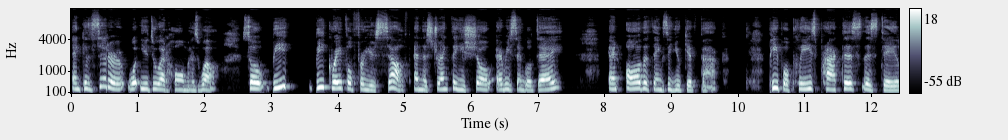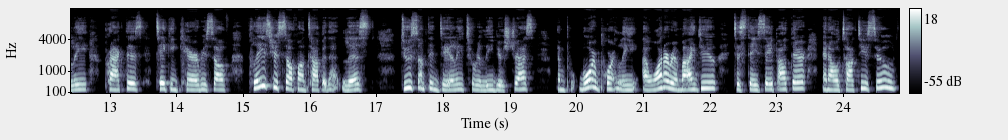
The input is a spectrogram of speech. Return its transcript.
and consider what you do at home as well. So be be grateful for yourself and the strength that you show every single day and all the things that you give back. People, please practice this daily. Practice taking care of yourself. Place yourself on top of that list. Do something daily to relieve your stress. And more importantly, I want to remind you to stay safe out there, and I will talk to you soon.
